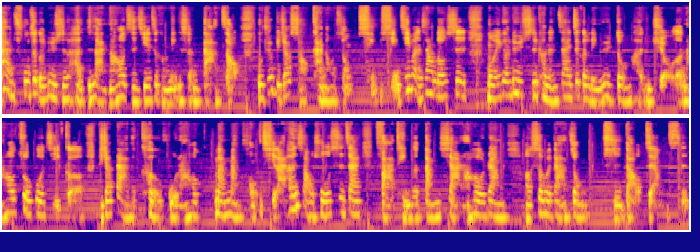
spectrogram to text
看出这个律师很烂，然后直接这个名声大噪，我觉得比较少看到这种情形。基本上都是某一个律师可能在这个领域蹲很久了，然后做过几个比较大的客户，然后慢慢红起来。很少说是在法庭的当下，然后让呃社会大众知道这样子，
